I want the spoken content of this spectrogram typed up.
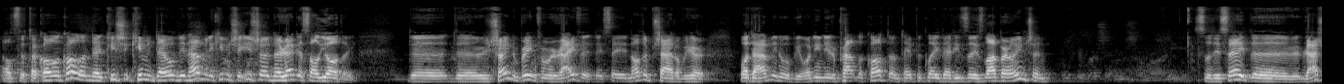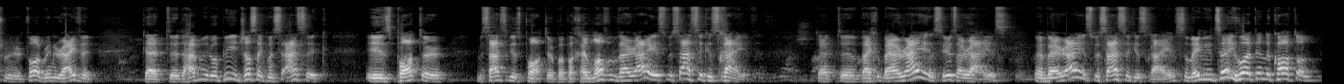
Also takola calling that kish kim that would be having a kim sheisha neregas al yodai. The the Rishonim bring from a Ravid. They say another pshat over here. What the Hamin would be? What do you need a prat lakoton? Typically that he's he's labar oinchin. So they say the Rashman or bring a Ravid that uh, the Hamin will be just like Misasik is Potter. Misasik is Potter, but Bachaylovim Varayis Misasik is Chayiv. That uh, by, by Arayis, here's Arayis, and by Arayis Misasik is Chayiv. So maybe you'd say who had in the cotton.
